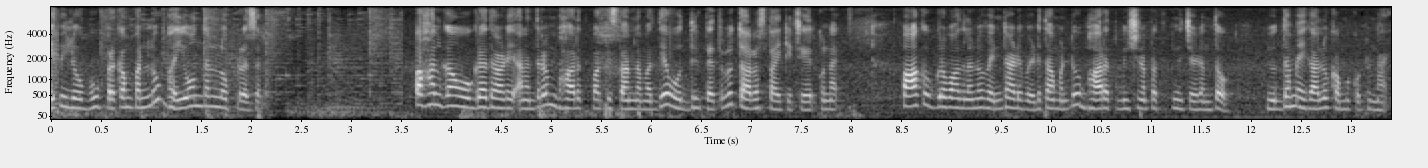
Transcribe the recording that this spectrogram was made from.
ఏపీలో భూ ప్రకంపనలు భయోందనలో ప్రజలు. పహల్గాం ఉగ్రదాడి అనంతరం భారత్ పాకిస్తాన్ల మధ్య ఉద్రిక్తతలు తారస్థాయికి చేరుకున్నాయి. పాక్ ఉగ్రవాదులను వెంటాడి వెడతామంటూ భారత్ భీషణ ప్రతిజ్ఞ చేయడంతో యుద్ధ మేఘాలు కమ్ముకుంటున్నాయి.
